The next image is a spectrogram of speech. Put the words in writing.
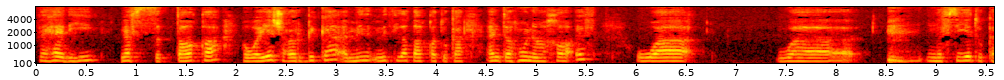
فهذه نفس الطاقة. هو يشعر بك مثل طاقتك. أنت هنا خائف و ونفسيتك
